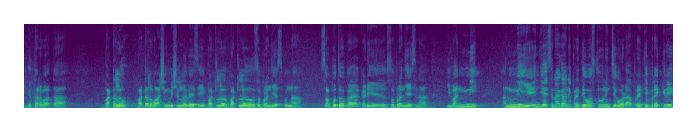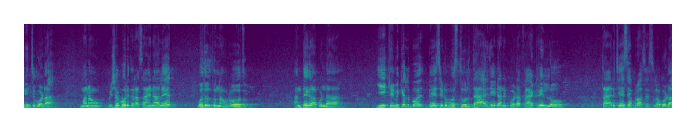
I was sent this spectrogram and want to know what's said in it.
ఇక తర్వాత బట్టలు బట్టలు వాషింగ్ మిషన్లో వేసి బట్టలు బట్టలు శుభ్రం చేసుకున్న సబ్బుతో క- కడి శుభ్రం చేసిన ఇవన్నీ అన్నీ ఏం చేసినా కానీ ప్రతి వస్తువు నుంచి కూడా ప్రతి ప్రక్రియ నుంచి కూడా మనం విషపూరిత రసాయనాలే వదులుతున్నాం రోజు. అంతేకాకుండా ఈ కెమికల్ బో- బేస్డ్ వస్తువులు తయారు చేయడానికి కూడా ఫ్యాక్టరీల్లో తయారు చేసే ప్రాసెస్లో కూడా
